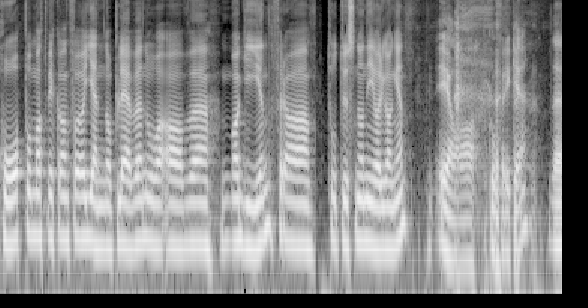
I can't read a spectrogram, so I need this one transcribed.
håp om at vi kan få gjenoppleve noe av eh, magien fra 2009-årgangen? Ja, hvorfor ikke? Det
